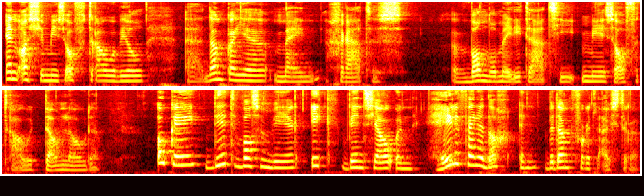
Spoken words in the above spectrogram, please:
En als je meer zelfvertrouwen wil, uh, dan kan je mijn gratis wandelmeditatie Meer Zelfvertrouwen downloaden. Oké, dit was hem weer. Ik wens jou een hele fijne dag en bedankt voor het luisteren.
